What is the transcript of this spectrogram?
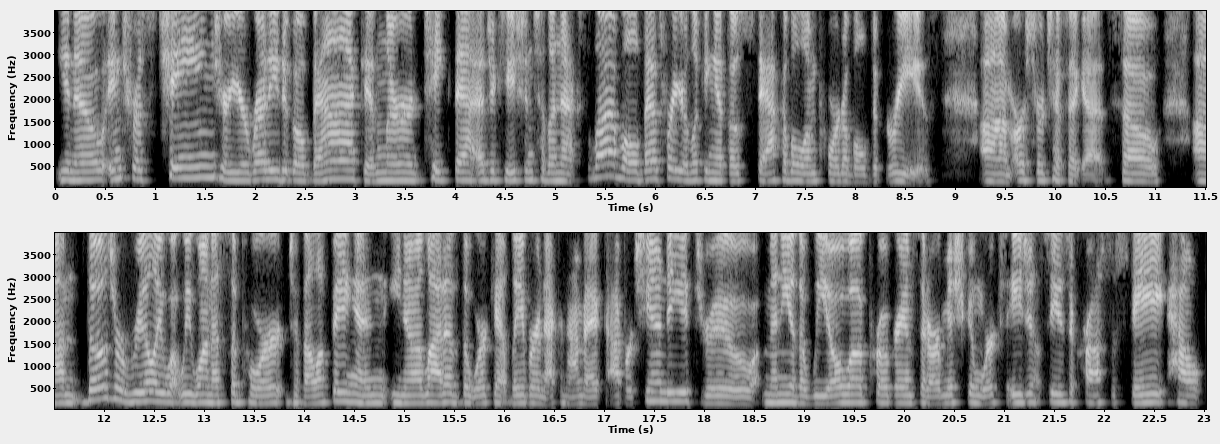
you know interests change or you're ready to go back and learn take that education to the next level that's where you're looking at those stackable and portable degrees um, or certificates. So um, those are really what we want to support developing and you know a lot of the work at labor and economic opportunity through many of the WIOA programs that our michigan works agencies across the state help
